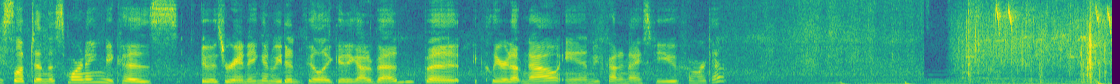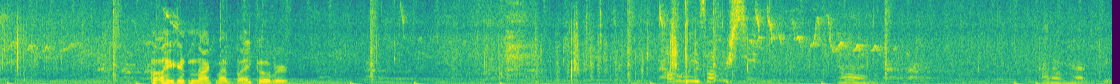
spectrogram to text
We slept in this morning because it was raining and we didn't feel like getting out of bed, but it cleared up now and we've got a nice view from our tent. Oh, you're gonna knock my bike over. Always on your seat. I don't have feet.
